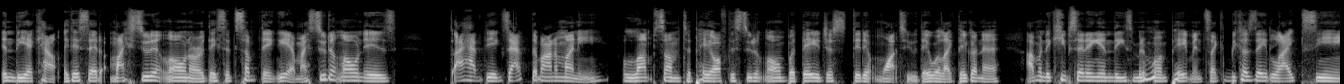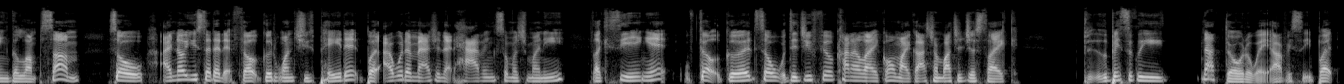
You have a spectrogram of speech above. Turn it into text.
in the account. Like they said, my student loan, or they said something. Yeah, my student loan is I have the exact amount of money, lump sum to pay off the student loan, but they just didn't want to. They were like, they're gonna, I'm gonna keep sending in these minimum payments, like because they liked seeing the lump sum. So I know you said that it felt good once you paid it, but I would imagine that having so much money, like seeing it felt good. So did you feel kind of like, oh my gosh, I'm about to just like basically not throw it away, obviously, but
